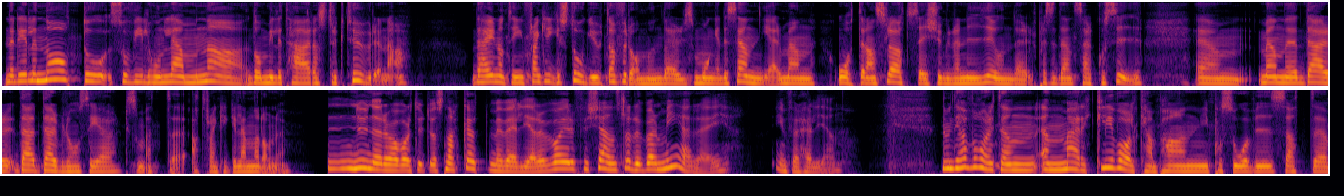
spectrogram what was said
När det gäller NATO så vill hon lämna de militära strukturerna. Det här är någonting, Frankrike stod utanför dem under så många decennier men återanslöt sig 2009 under president Sarkozy. Um, men eh, där, där, där vill hon se liksom att, eh, att Frankrike lämnar dem nu. Nu när du har varit ute och snackat med väljare, vad är det för känsla du bär med dig inför helgen? Det har varit en, en märklig valkampanj på så vis att eh,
